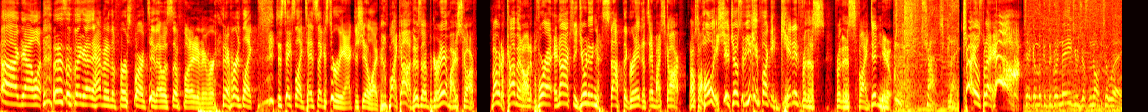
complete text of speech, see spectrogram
Oh god, look, this is the thing that happened in the first part too. That was so funny to me. Where everyone's like, just takes like ten seconds to react to shit. Like, my god, there's a grenade in my scarf. I'm gonna comment on it before I and not actually do anything to stop the grenade that's in my scarf. Also, holy shit, Joseph, you came fucking get it for this for this fight, didn't you? Child's play. Child's play. Ah! Take a look at the grenade you just knocked away.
